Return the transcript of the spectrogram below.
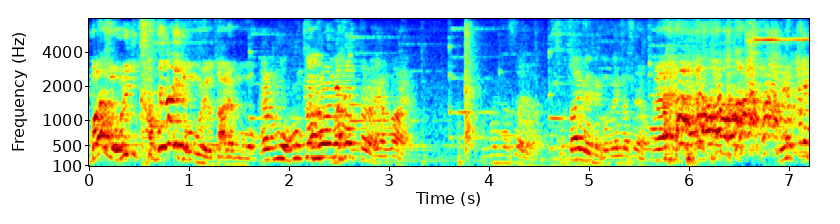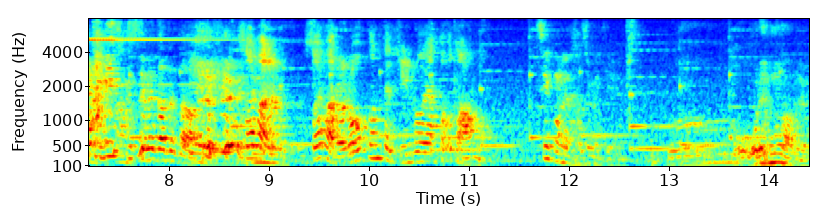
マジ俺に。勝てないと思うよ誰もえもう本当に。村人だったらやばいごめんなさい初対面でごめんなさいめっちゃ厳しく攻め立てたそういえばそういえばルロー君って人狼やったことあんのついこの間初めて俺もなのよ。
